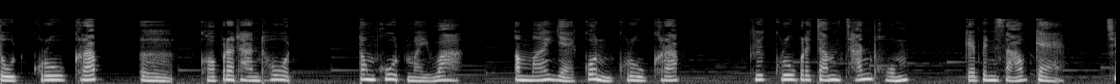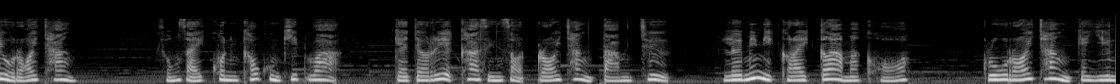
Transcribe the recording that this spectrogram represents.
ตูดครูครับ เออ ขอประทานโทษ ต้องพูดใหม่ว่า เอาไม้แย่ก้นครูครับ คือครูประจำชั้นผม แกเป็นสาวแก่ ชื่อร้อยช่าง สงสัยคนเขาคงคิดว่า แกจะเรียกค่าสินสอดร้อยช่างตามชื่อ เลยไม่มีใครกล้ามาขอ ครูร้อยช่างแกยืน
